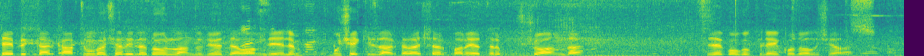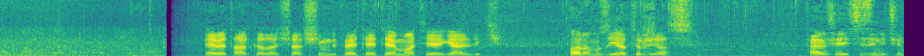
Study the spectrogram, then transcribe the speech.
Tebrikler kartın başarıyla doğrulandı diyor. Devam diyelim. Bu şekilde arkadaşlar para yatırıp şu anda size Google Play kodu alacağız. Evet arkadaşlar şimdi PTT Mati'ye geldik. Paramızı yatıracağız. Her şey sizin için.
